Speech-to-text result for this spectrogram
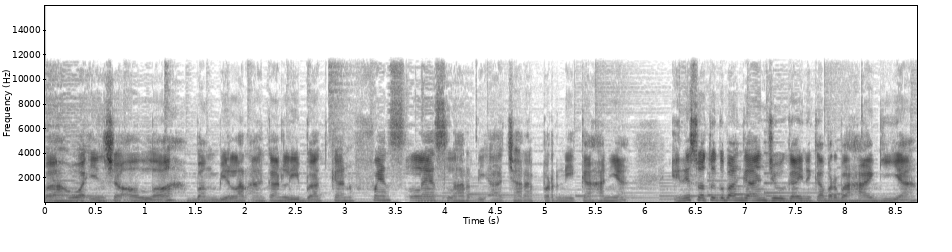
bahwa insya Allah Bang Bilar akan libatkan fans Leslar di acara pernikahannya. Ini suatu kebanggaan juga, ini kabar bahagia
